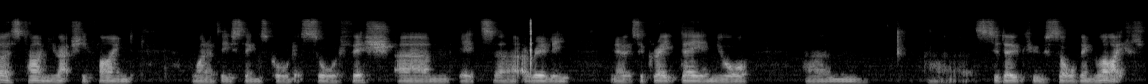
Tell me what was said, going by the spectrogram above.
first time you actually find one of these things called a swordfish, um, it's uh, a really you know it's a great day in your um, uh, Sudoku solving life.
